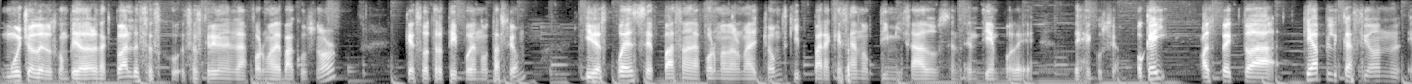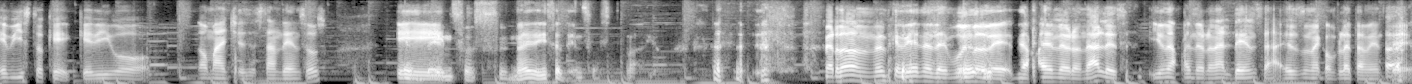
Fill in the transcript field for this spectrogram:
muchos de los compiladores actuales se, escriben en la forma de Bacchus-Nor, que es otro tipo de notación y después se pasan a la forma normal de Chomsky para que sean optimizados en tiempo de, de ejecución. Ok, respecto a qué aplicación he visto que, que digo, no manches, están densos. Eh, densos, nadie dice densos. Perdón, no es que viene del mundo de, de redes neuronales y una red neuronal densa es una completamente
